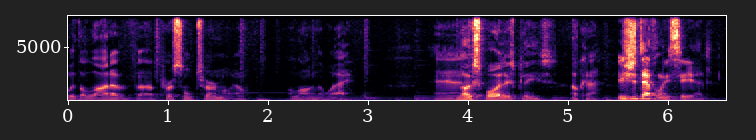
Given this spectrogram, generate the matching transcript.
with a lot of uh, personal turmoil along the way. And No spoilers, please. Okay. You should definitely see it.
